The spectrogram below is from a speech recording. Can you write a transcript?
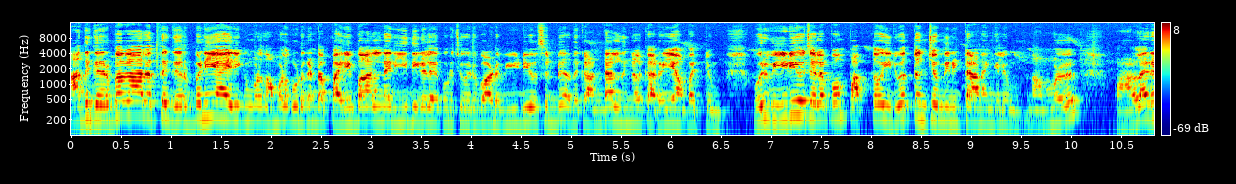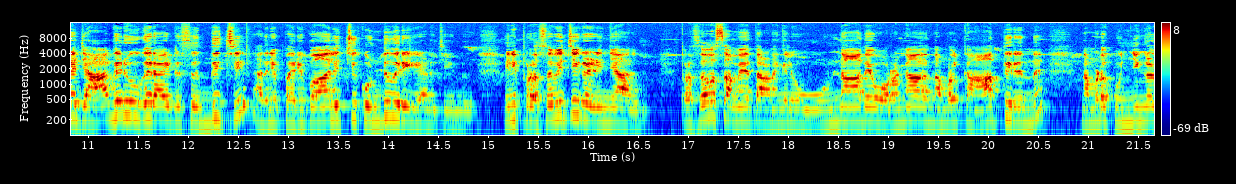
അത് ഗർഭകാലത്ത് ഗർഭിണിയായിരിക്കുമ്പോൾ നമ്മൾ കൊടുക്കേണ്ട പരിപാലന രീതികളെ കുറിച്ച് ഒരുപാട് വീഡിയോസ് ഉണ്ട്. അത് കണ്ടാൽ നിങ്ങൾക്ക് അറിയാൻ പറ്റും. ഒരു വീഡിയോ ചിലപ്പം പത്തോ ഇരുപത്തഞ്ചോ മിനിറ്റ് ആണെങ്കിലും നമ്മൾ വളരെ ജാഗരൂകരായിട്ട് ശ്രദ്ധിച്ച് അതിനെ പരിപാലിച്ച് കൊണ്ടുവരികയാണ് ചെയ്യുന്നത്. ഇനി പ്രസവിച്ചു കഴിഞ്ഞാൽ പ്രസവ സമയത്താണെങ്കിലും ഉണ്ണാതെ ഉറങ്ങാതെ നമ്മൾ കാത്തിരുന്ന് നമ്മുടെ കുഞ്ഞുങ്ങൾ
